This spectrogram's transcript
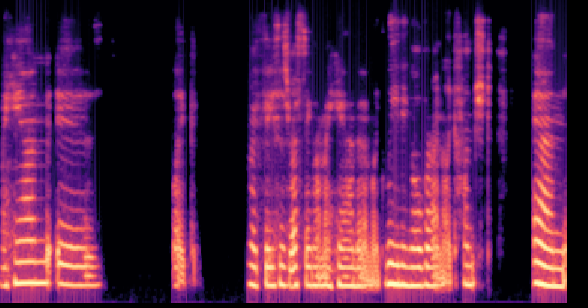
My hand is like, my face is resting on my hand and I'm like leaning over and like hunched. And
